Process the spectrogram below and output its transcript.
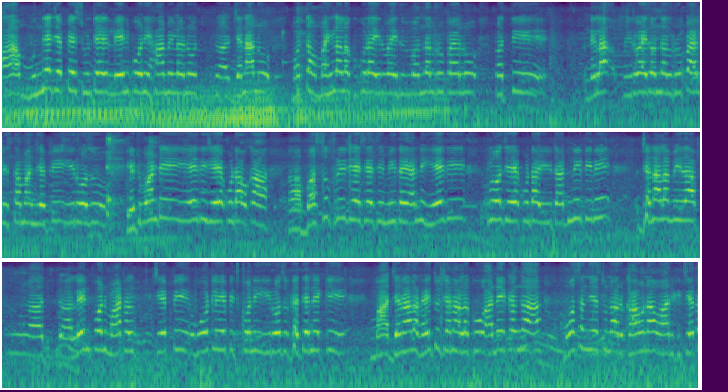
ఆ ముందే చెప్పేసి ఉంటే లేనిపోని హామీలను జనాలు మొత్తం మహిళలకు కూడా ఇరవై ఐదు వందల రూపాయలు ప్రతి నెల ఇరవై ఐదు వందల రూపాయలు ఇస్తామని చెప్పి ఈరోజు ఎటువంటి ఏది చేయకుండా ఒక బస్సు ఫ్రీ చేసేసి మిగతా అన్ని ఏది క్లోజ్ చేయకుండా వీటన్నిటిని జనాల మీద లేనిపోని మాటలు చెప్పి ఓట్లు వేయించుకొని ఈరోజు గద్దెనెక్కి మా జనాల రైతు జనాలకు అనేకంగా మోసం చేస్తున్నారు. కావున వారికి చేత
